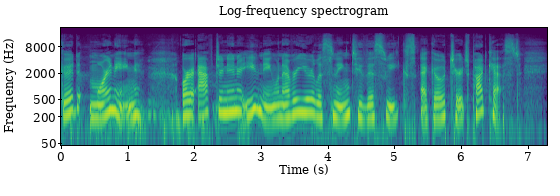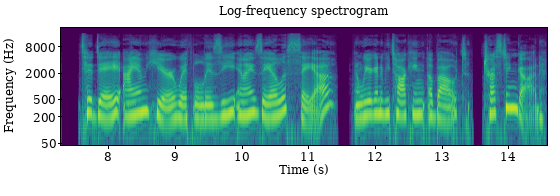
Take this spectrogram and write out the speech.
Good morning, or afternoon, or evening, whenever you're listening to this week's Echo Church podcast. Today, I am here with Lizzie and Isaiah Lisea, and we are going to be talking about trusting God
